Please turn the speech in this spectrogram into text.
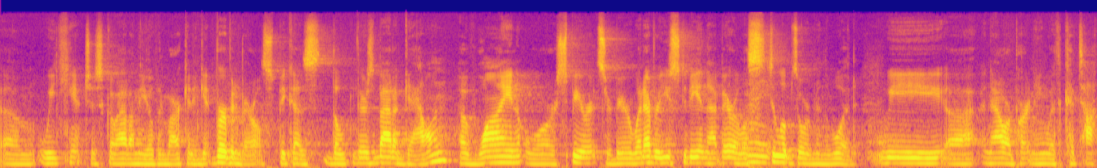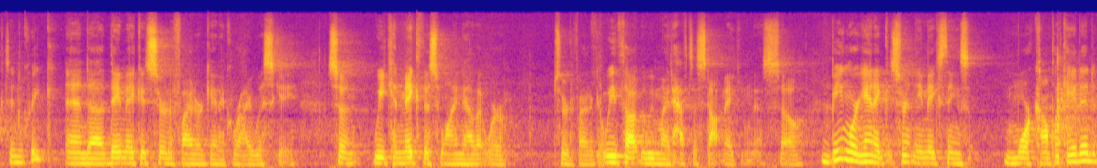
um, we can't just go out on the open market and get bourbon barrels because the, there's about a gallon of wine or spirits or beer, whatever used to be in that barrel, is still absorbed in the wood. We uh, now are partnering with Catoctin Creek, and uh, they make a certified organic rye whiskey. So we can make this wine now that we're certified organic. We thought that we might have to stop making this. So being organic certainly makes things more complicated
